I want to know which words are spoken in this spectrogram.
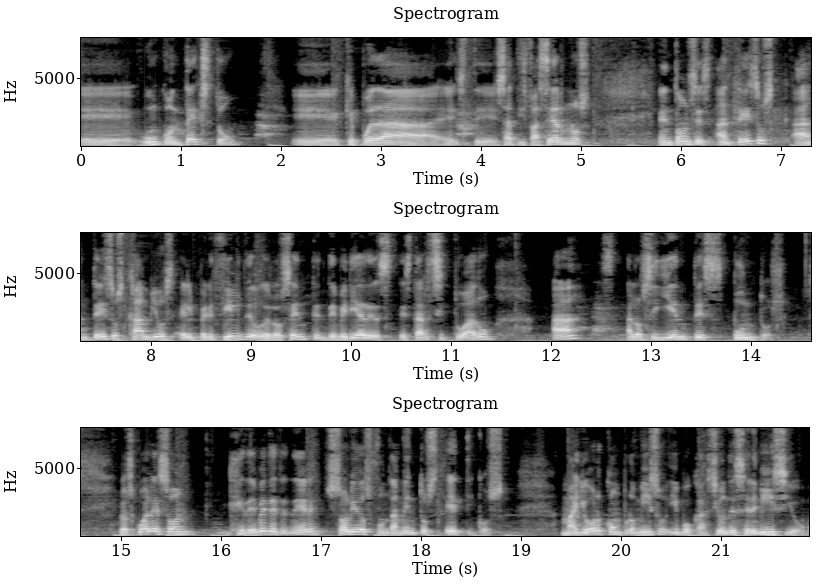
eh, un contexto que pueda este, satisfacernos entonces, ante esos, ante esos cambios, el perfil de, docente debería de estar situado a, a los siguientes puntos, los cuales son que debe de tener sólidos fundamentos éticos, mayor compromiso y vocación de servicio,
